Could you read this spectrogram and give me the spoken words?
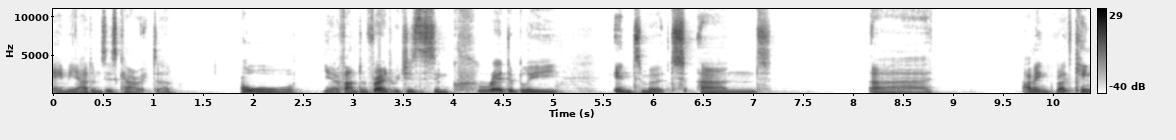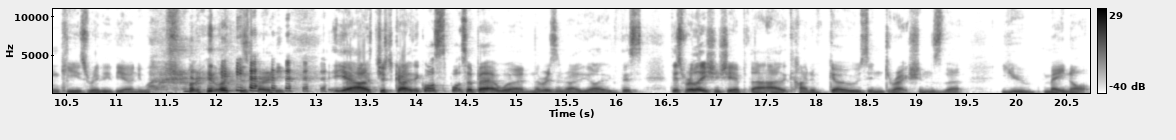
Amy Adams's character, or you know Phantom Thread, which is this incredibly intimate and uh I mean, like kinky is really the only word for it. Like, it's very, yeah. I was just kind of think, what's what's a better word? And there isn't really like this this relationship that uh, kind of goes in directions that you may not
